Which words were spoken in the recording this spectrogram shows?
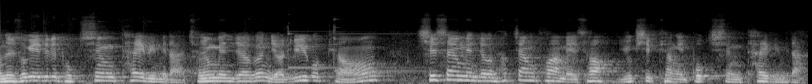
오늘 소개해드릴 복층 타입입니다. 전용 면적은 17평, 실사용 면적은 확장 포함해서 60평인 복층 타입입니다.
